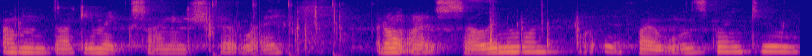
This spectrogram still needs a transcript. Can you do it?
I'm not gonna make signings straight away. I don't want to sell anyone, but if I was going to,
